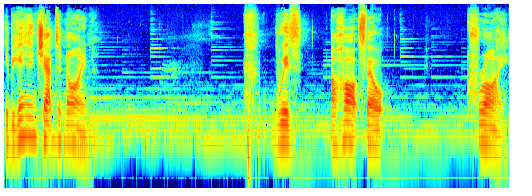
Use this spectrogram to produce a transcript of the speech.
It begins in chapter 9 with a heartfelt cry.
